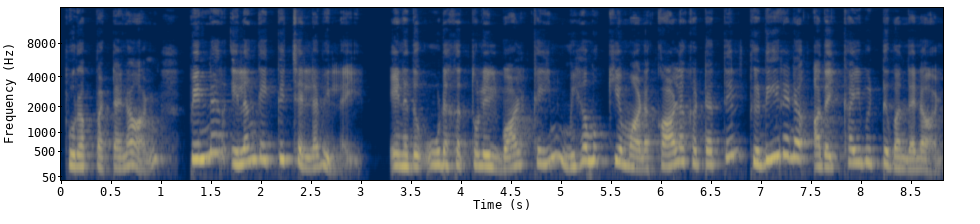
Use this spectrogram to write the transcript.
புறப்பட்ட நான் பின்னர் இலங்கைக்கு செல்லவில்லை. எனது ஊடகத் தொழில் வாழ்க்கையின் மிக முக்கியமான காலகட்டத்தில் திடீரென அதை கைவிட்டு வந்த நான்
